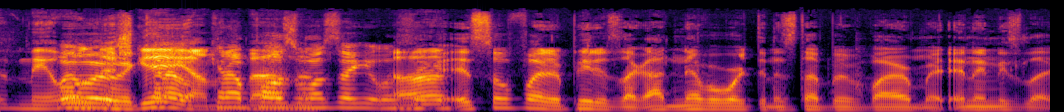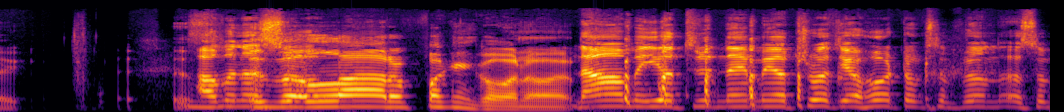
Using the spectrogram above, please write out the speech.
eh, med Wait, wait, wait. Can åldersgrejen. I, can I pause men- one second? One Ja. second? It's so funny that Peter's like, I never worked in this type of environment. And then he's like, Ja, men alltså- a lot of fucking going on. Nej men, jag tror, nej, men jag tror att jag har hört också från alltså,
